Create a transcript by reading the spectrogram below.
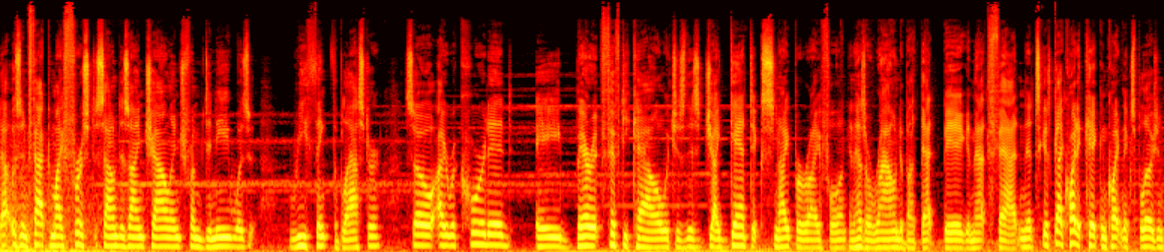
that was in fact my first sound design challenge from Denis was rethink the blaster. So I recorded a Barrett 50 cal, which is this gigantic sniper rifle, and has a round about that big and that fat, and it's, it's got quite a kick and quite an explosion.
